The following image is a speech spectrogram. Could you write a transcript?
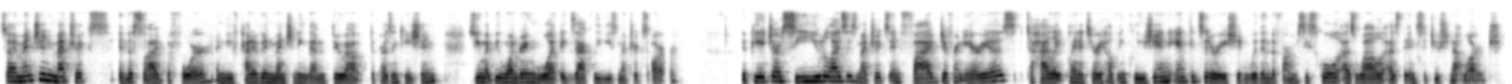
So I mentioned metrics in the slide before, and we've kind of been mentioning them throughout the presentation. So you might be wondering what exactly these metrics are. The PHRC utilizes metrics in five different areas to highlight planetary health inclusion and consideration within the pharmacy school as well as the institution at large.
